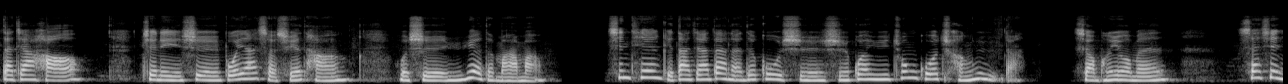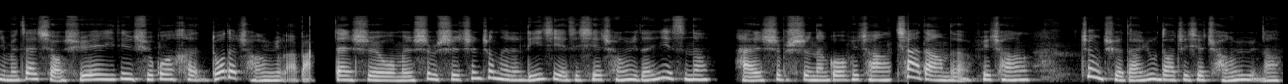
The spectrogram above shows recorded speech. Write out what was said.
大家好，这里是博雅小学堂，我是愉悦的妈妈。今天给大家带来的故事是关于中国成语的。小朋友们。相信你们在小学一定学过很多的成语了吧？但是我们是不是真正的理解这些成语的意思呢？还是不是能够非常恰当的、非常正确的用到这些成语呢？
